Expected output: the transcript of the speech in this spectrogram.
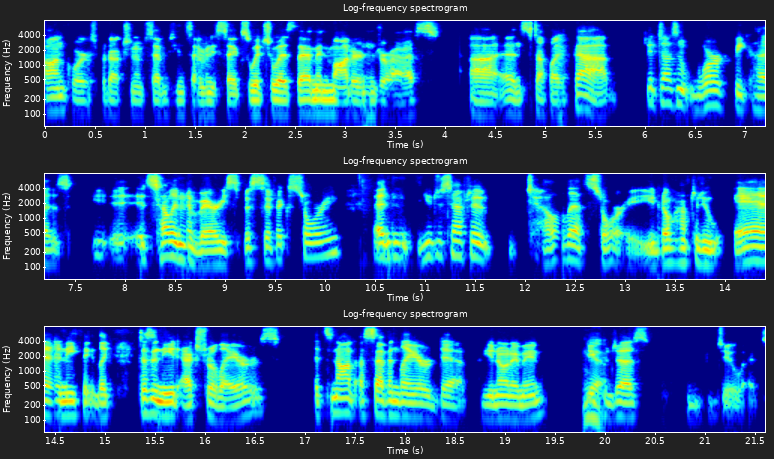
Encore's production of 1776, which was them in modern dress uh, and stuff like that, it doesn't work because it's telling a very specific story, and you just have to tell that story. You don't have to do anything. Like, it doesn't need extra layers. It's not a seven layer dip. You know what I mean? You Yeah. can just do it.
